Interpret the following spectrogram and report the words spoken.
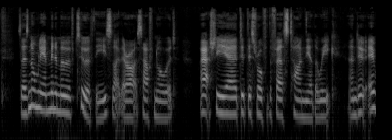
So there's normally a minimum of two of these, like there are at South Norwood. I actually uh, did this role for the first time the other week, and it, it,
